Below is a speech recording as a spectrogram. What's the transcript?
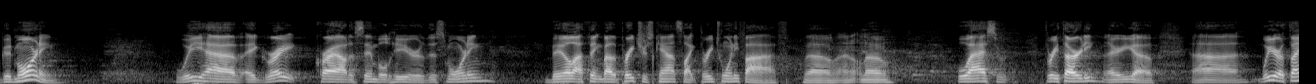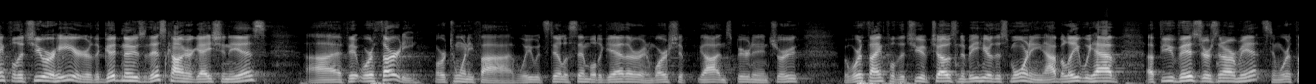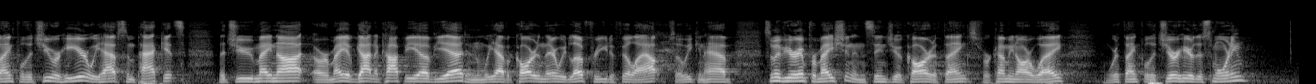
Good morning. We have a great crowd assembled here this morning. Bill, I think by the preacher's count, it's like 325. So I don't know. We'll ask 330. There you go. Uh, we are thankful that you are here. The good news of this congregation is uh, if it were 30 or 25, we would still assemble together and worship God in spirit and in truth. But we're thankful that you have chosen to be here this morning. I believe we have a few visitors in our midst, and we're thankful that you are here. We have some packets that you may not or may have gotten a copy of yet, and we have a card in there we'd love for you to fill out so we can have some of your information and send you a card of thanks for coming our way. And we're thankful that you're here this morning.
